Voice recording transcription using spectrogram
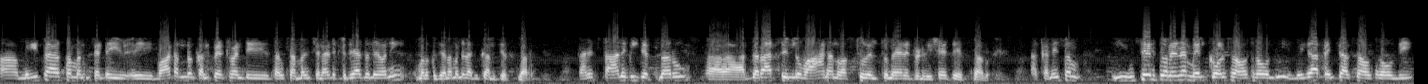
మిగతా సంబంధించి అంటే ఈ- వాటర్లో కలిపేటువంటి దానికి సంబంధించి ఎలాంటి ఫిర్యాదు లేవని మనకు జలమండలి అధికారులు చెప్తున్నారు. కానీ స్థానికులు చెప్తున్నారు ఆ, అర్ధరాత్రిలో వాహనాలు వస్తూ వెళ్తున్నాయి అనేటువంటి విషయం అయితే చెప్తున్నారు. కనీసం ఈ ఇన్సిడెంట్ తోనైనా మేల్కోవాల్సిన అవసరం ఉంది నిఘా పెంచాల్సిన అవసరం ఉంది.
